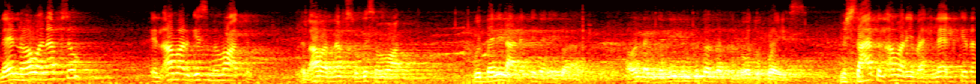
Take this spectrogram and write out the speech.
لأن هو نفسه القمر جسم معتم القمر نفسه جسم معتم والدليل على كده إيه بقى؟ أقول لك دليل أنت تقدر تلقطه كويس. مش ساعات القمر يبقى هلال كده؟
